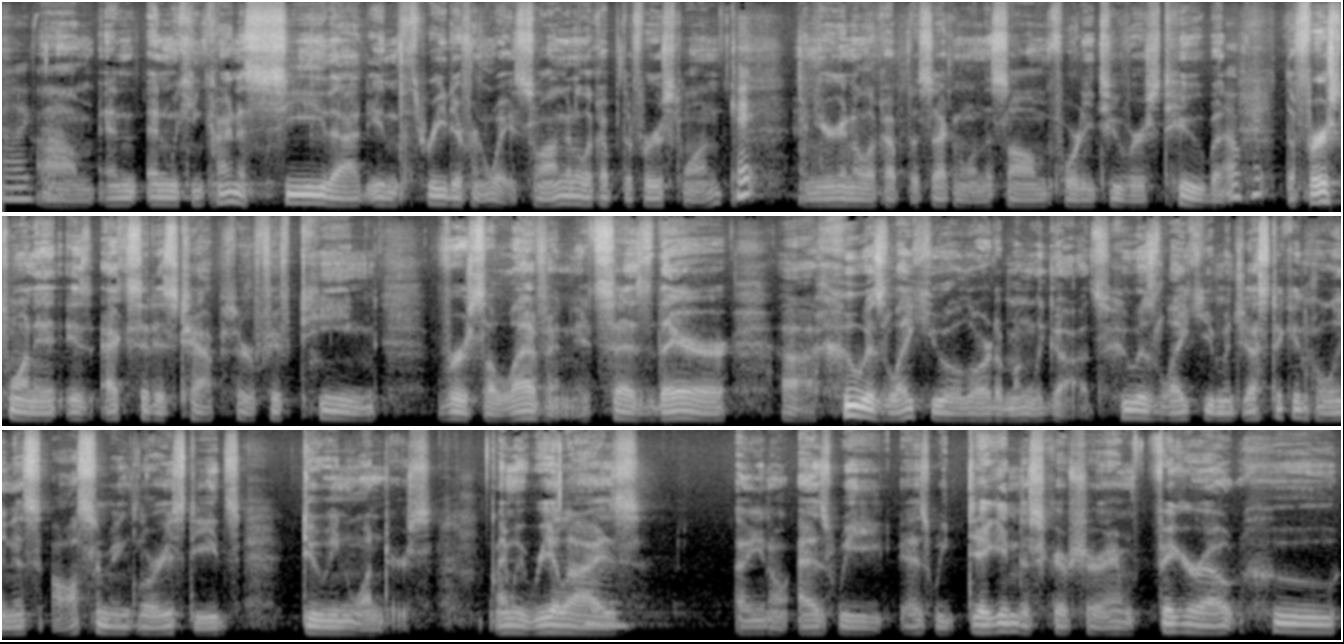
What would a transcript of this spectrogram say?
I like that. Um, and and we can kind of see that in three different ways. So I'm going to look up the first one, 'Kay. and you're going to look up the second one, the Psalm 42 verse two. But Okay. the first one is Exodus chapter 15 verse 11. It says there, uh, "Who is like you, O Lord, among the gods? Who is like you, majestic in holiness, awesome in glorious deeds, doing wonders?" And we realize. Uh, you know, as we as we dig into Scripture and figure out who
